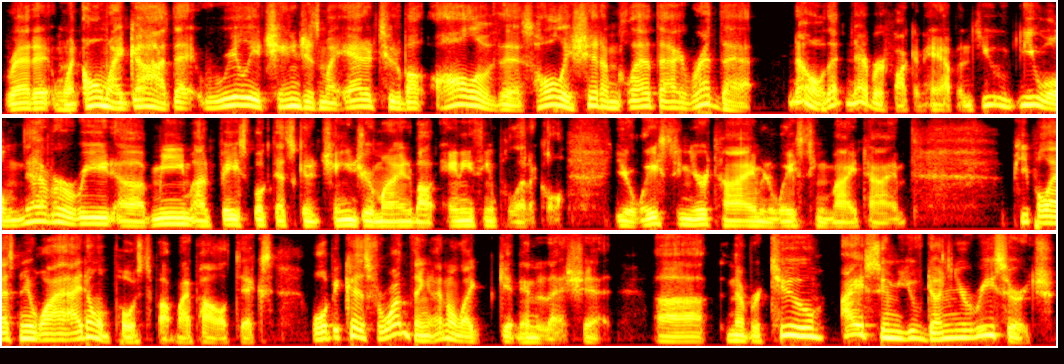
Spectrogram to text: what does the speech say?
Read it and went, "Oh my god, that really changes my attitude about all of this." Holy shit, I'm glad that I read that. No, that never fucking happens. You you will never read a meme on Facebook that's going to change your mind about anything political. You're wasting your time and wasting my time. People ask me why I don't post about my politics. Well, because for one thing, I don't like getting into that shit. Uh, number two, I assume you've done your research.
